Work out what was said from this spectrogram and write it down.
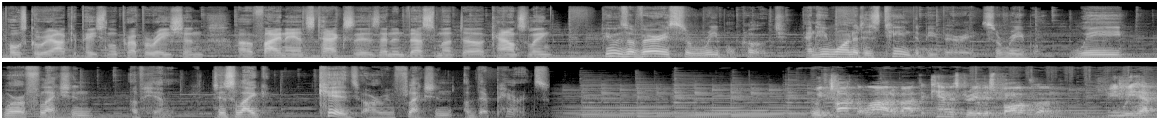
post-career occupational preparation, uh, finance, taxes, and investment uh, counseling. He was a very cerebral coach, and he wanted his team to be very cerebral. We were a reflection of him, just like kids are a reflection of their parents. We talk a lot about the chemistry of this ball club. I mean, we have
